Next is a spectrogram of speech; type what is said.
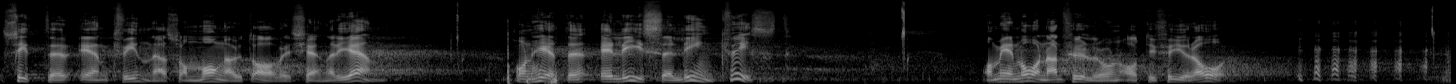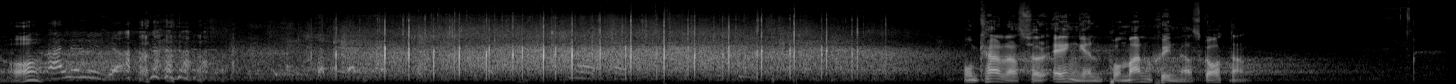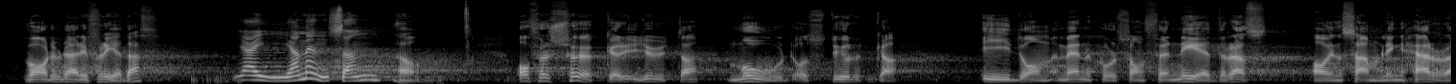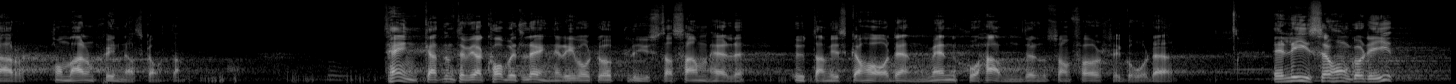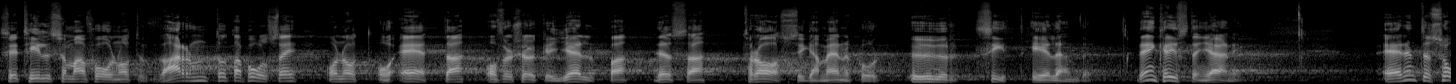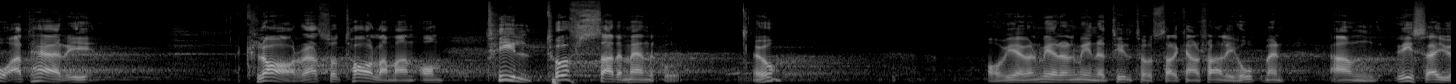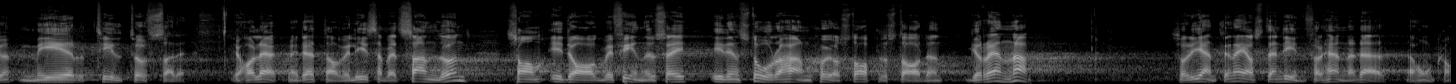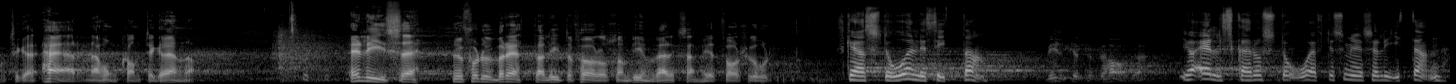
sitter en kvinna som många av er känner igen. Hon heter Elise Lindqvist. Om en månad fyller hon 84 år. Ja. Halleluja. Hon kallas för ängeln på Malmskillnadsgatan. Var du där i fredags? Jajamensan. Ja. Och försöker gjuta mod och styrka i de människor som förnedras av en samling herrar på Malmskillnadsgatan. Tänk att inte vi har kommit längre i vårt upplysta samhälle utan vi ska ha den människohandeln som försiggår där. Elise hon går dit, ser till så man får något varmt att ta på sig och något att äta och försöker hjälpa dessa trasiga människor ur sitt elände. Det är en kristen gärning. Är det inte så att här i Klara så talar man om tilltufsade människor? Jo. Och vi är väl mer eller mindre tilltufsade kanske allihop, men vissa är ju mer tilltufsade. Jag har lärt mig detta av Elisabeth Sandlund som idag befinner sig i den stora hamn, sjö och stapelstaden Gränna. Så egentligen är jag ständ-in för henne där när hon kom till, här när hon kom till Gränna. Elise, nu får du berätta lite för oss om din verksamhet. Varsågod. Ska jag stå eller sitta? Vilket du behagar. Jag älskar att stå eftersom jag är så liten.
